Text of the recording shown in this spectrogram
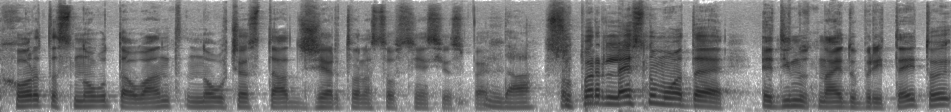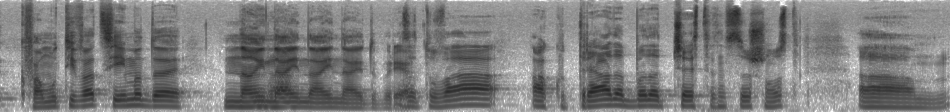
хората с много талант много често стават жертва на собствения си успех. Да. Супер лесно му е да е един от най-добрите и той каква мотивация има да е най-най-най-най-добрия. Затова, ако трябва да бъдат честен всъщност, ам,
